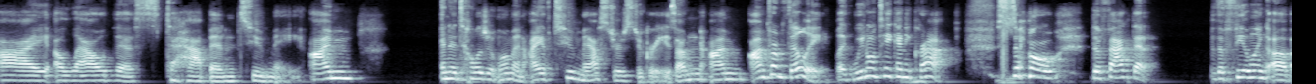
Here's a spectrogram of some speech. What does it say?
i allow this to happen to me i'm an intelligent woman. I have two master's degrees. I'm I'm I'm from Philly. Like we don't take any mm-hmm. crap. So the fact that the feeling of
